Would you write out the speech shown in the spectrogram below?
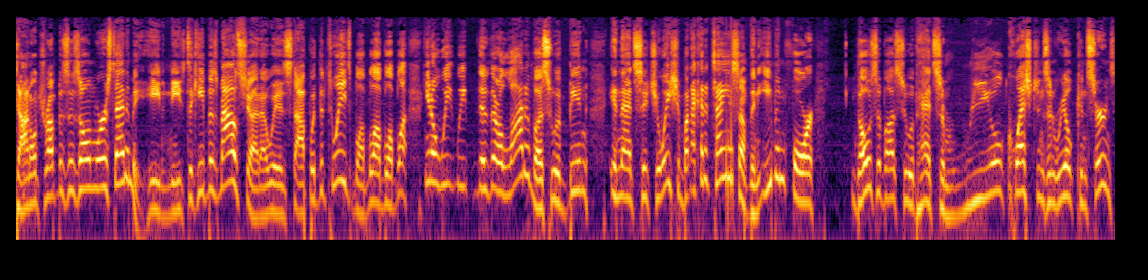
Donald Trump is his own worst enemy. He needs to keep his mouth shut. I would stop with the tweets, blah blah blah blah. You know, we, we there, there, are a lot of us who have been in that situation. But I got to tell you something. Even for those of us who have had some real questions and real concerns,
